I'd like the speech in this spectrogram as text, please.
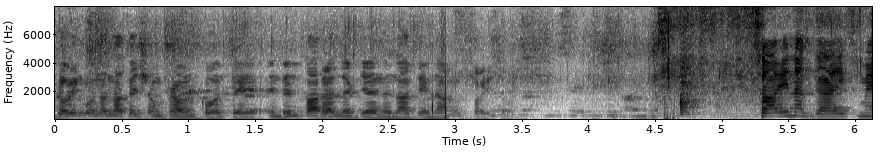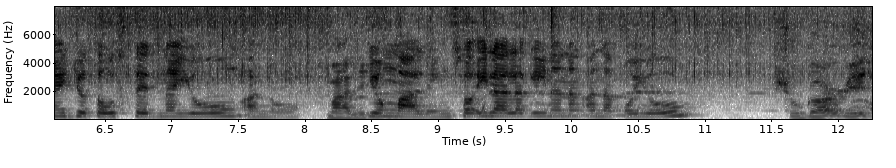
gawin muna natin siyang brown konti, and then para lagyan na natin ng soy sauce. So, ayun na guys. Medyo toasted na yung, ano, Maling. yung maling. So, ilalagay na ng anak ko yung sugar with,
